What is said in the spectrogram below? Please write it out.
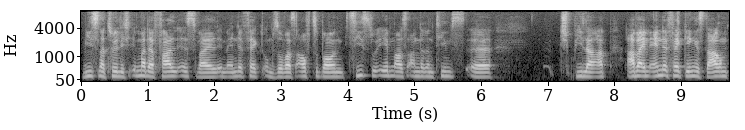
wie es natürlich immer der Fall ist, weil im Endeffekt, um sowas aufzubauen, ziehst du eben aus anderen Teams äh, Spieler ab. Aber im Endeffekt ging es darum,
